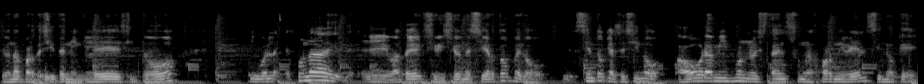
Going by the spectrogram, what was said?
que una partecita en inglés y todo. Igual, fue una eh, batalla de exhibición, es cierto, pero siento que Asesino ahora mismo no está en su mejor nivel, sino que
